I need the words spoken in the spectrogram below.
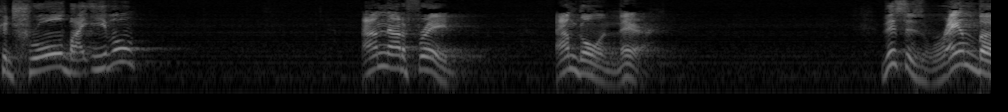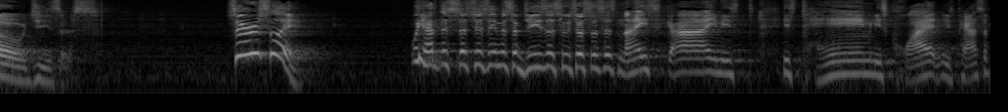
controlled by evil? I'm not afraid. I'm going there. This is Rambo Jesus. Seriously. We have this such this image of Jesus who's just this nice guy and he's he's tame and he's quiet and he's passive.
